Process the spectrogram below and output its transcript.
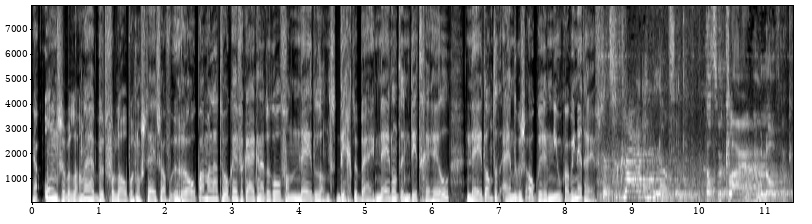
Ja, onze belangen hebben we het voorlopig nog steeds over Europa. Maar laten we ook even kijken naar de rol van Nederland. Dichterbij. Nederland in dit geheel. Nederland het eindelijk dus ook weer een nieuw kabinet heeft. Dat verklaar en beloof ik. Dat verklaar en beloof ik.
